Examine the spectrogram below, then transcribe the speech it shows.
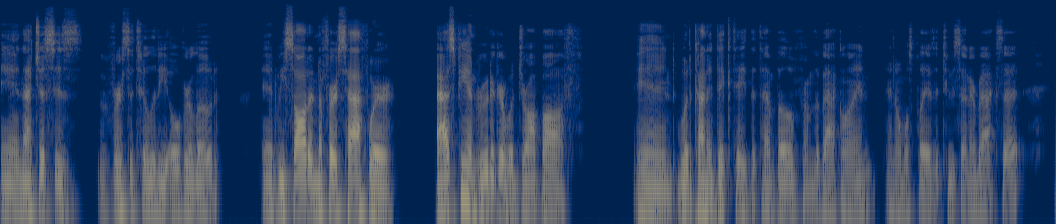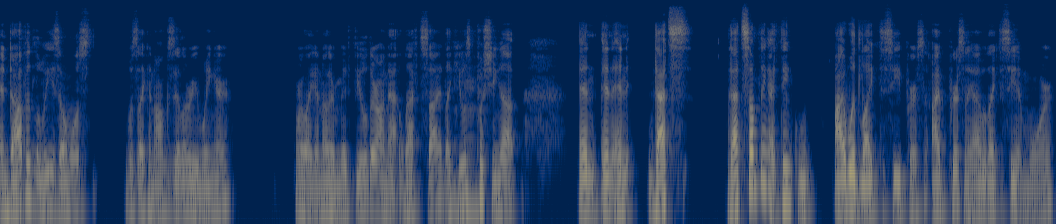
and that just is versatility overload. And we saw it in the first half where Azpi and Rudiger would drop off and would kind of dictate the tempo from the back line and almost play as a two center back set. And David Luiz almost was like an auxiliary winger or like another midfielder on that left side. Like he was Mhm. pushing up. And and and that's that's something I think I would like to see person I personally I would like to see it more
